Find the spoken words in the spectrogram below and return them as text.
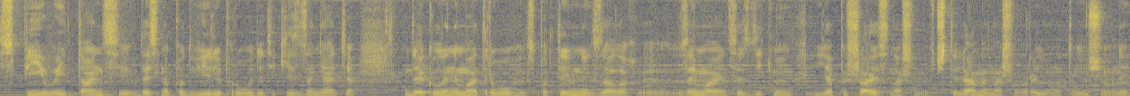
співи, і танці. Десь на подвір'ї проводять якісь заняття. Деколи немає тривоги в спортивних залах, е, займаються з дітьми. Я пишаюсь нашими вчителями нашого району, тому що вони,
